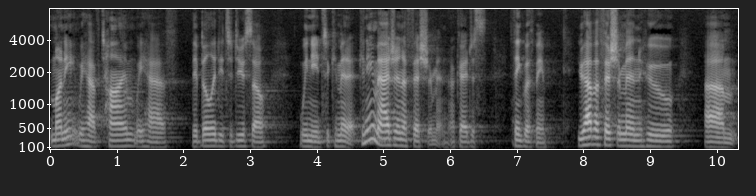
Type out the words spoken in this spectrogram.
money, we have time, we have the ability to do so, we need to commit it. Can you imagine a fisherman? Okay, just think with me. You have a fisherman who, um,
